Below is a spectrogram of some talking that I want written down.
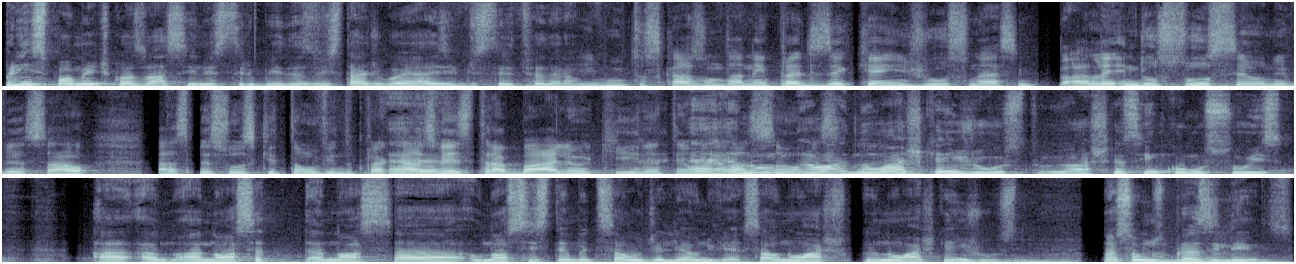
principalmente com as vacinas distribuídas do Estado de Goiás e do Distrito Federal. Em muitos casos não dá nem para dizer que é injusto, né? Assim, além do SUS ser universal, as pessoas que estão vindo para cá é, às vezes trabalham aqui, né? Tem uma é, relação. Eu não, eu não acho que é injusto. Eu acho que assim, como o SUS a, a, nossa, a nossa, o nosso sistema de saúde ali é universal, não acho, eu não acho que é injusto. Uhum. Nós somos brasileiros.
